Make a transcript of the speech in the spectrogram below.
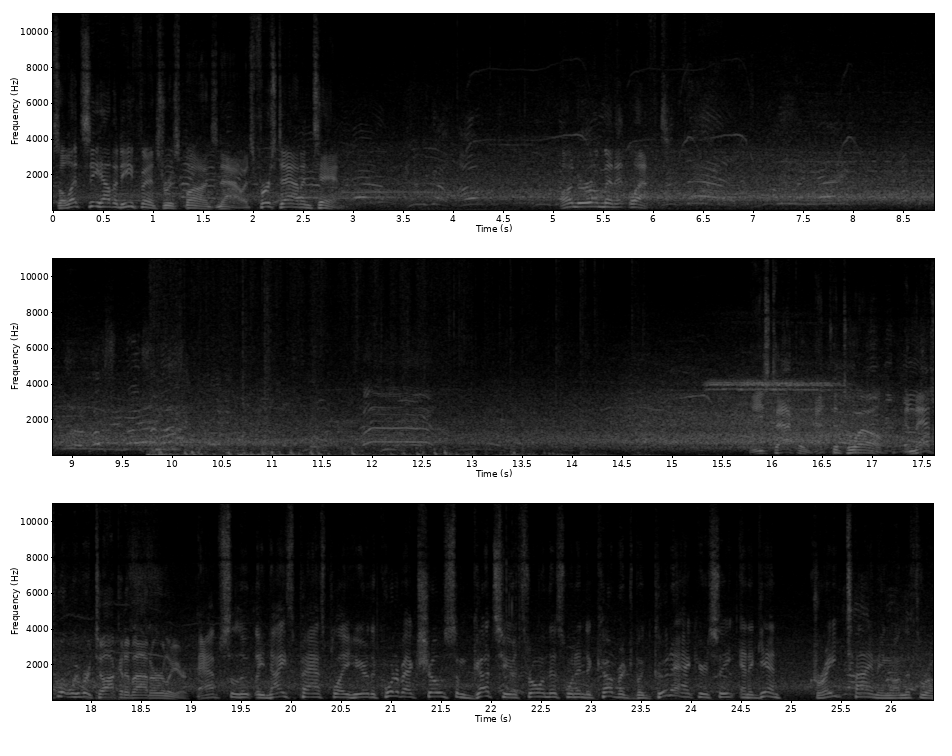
So let's see how the defense responds now. It's first down and 10. Under a minute left. He's tackled at the 12. And that's what we were talking about earlier. Absolutely nice pass play here. The quarterback shows some guts here throwing this one into coverage, but good accuracy and, again, great timing on the throw.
